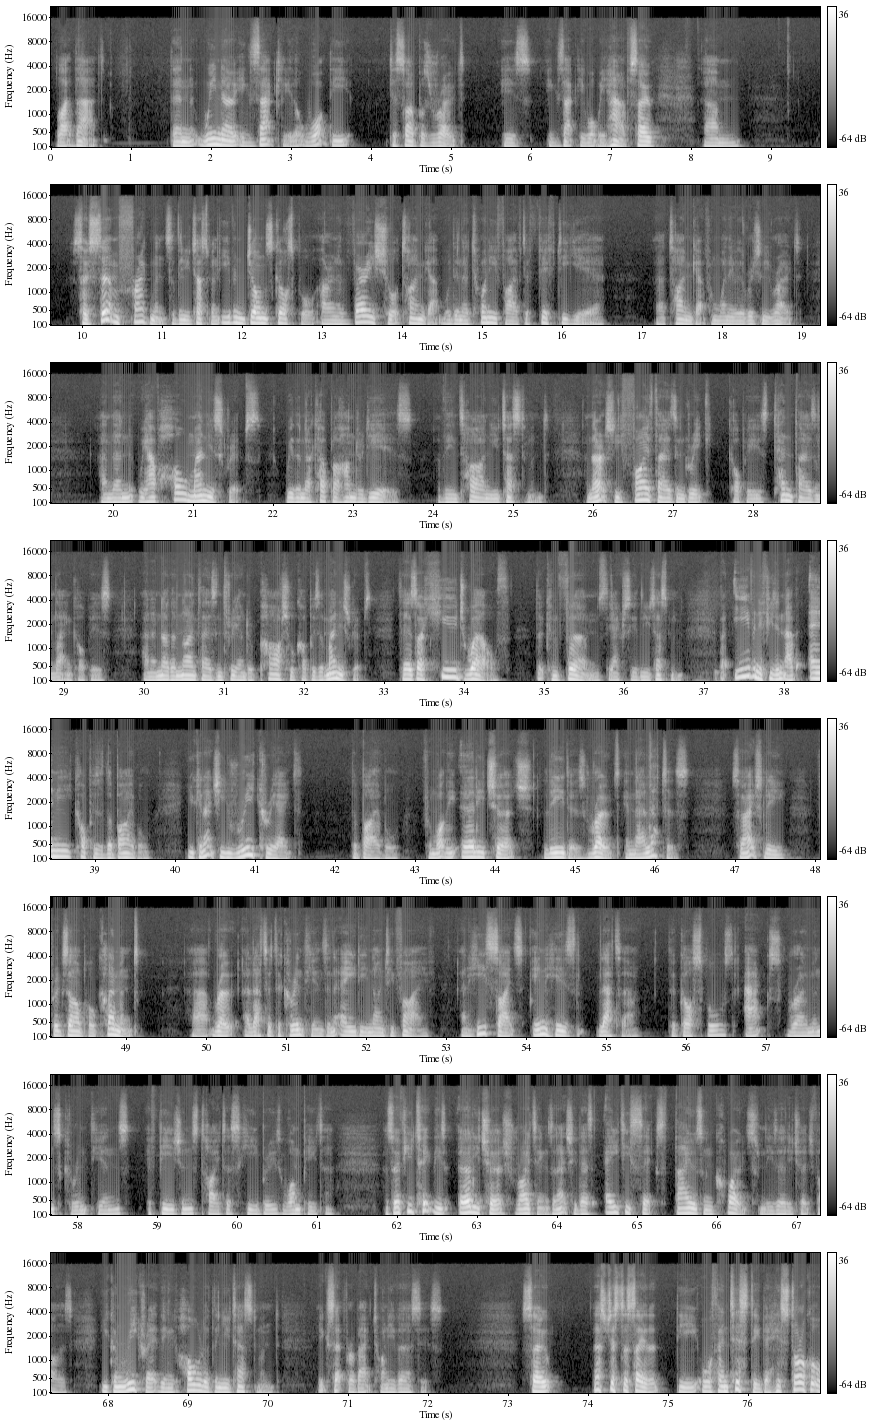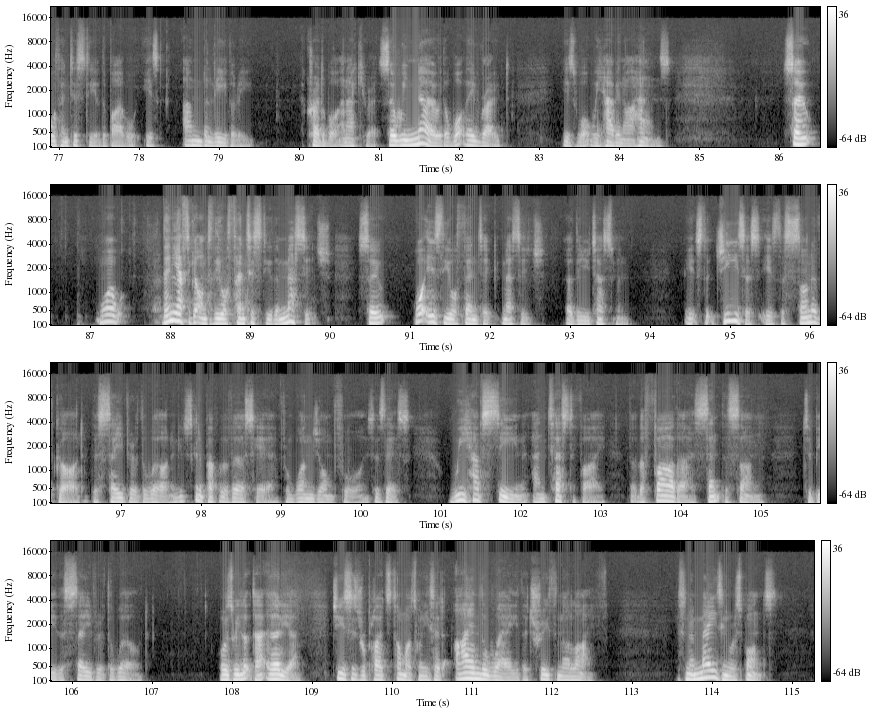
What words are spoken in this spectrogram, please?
like that, then we know exactly that what the disciples wrote is exactly what we have. So um, so, certain fragments of the New Testament, even John's Gospel, are in a very short time gap within a 25 to 50 year uh, time gap from when they were originally wrote. And then we have whole manuscripts within a couple of hundred years of the entire New Testament. And there are actually 5,000 Greek copies, 10,000 Latin copies, and another 9,300 partial copies of manuscripts. So there's a huge wealth that confirms the accuracy of the New Testament. But even if you didn't have any copies of the Bible, you can actually recreate the Bible from what the early church leaders wrote in their letters. So, actually, For example, Clement uh, wrote a letter to Corinthians in AD 95, and he cites in his letter the Gospels, Acts, Romans, Corinthians, Ephesians, Titus, Hebrews, 1 Peter. And so if you take these early church writings, and actually there's 86,000 quotes from these early church fathers, you can recreate the whole of the New Testament except for about 20 verses. So that's just to say that the authenticity, the historical authenticity of the Bible is unbelievably credible and accurate. So we know that what they wrote is what we have in our hands. So, well, then you have to get onto the authenticity of the message. So, what is the authentic message of the New Testament? It's that Jesus is the Son of God, the Saviour of the world. I'm just going to pop up a verse here from 1 John 4. It says this We have seen and testify that the Father has sent the Son to be the Saviour of the world. Or as we looked at earlier, Jesus replied to Thomas when he said, I am the way, the truth, and the life. It's an amazing response.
